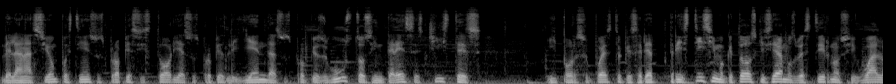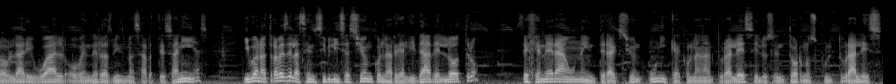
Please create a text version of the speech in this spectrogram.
de la nación pues tiene sus propias historias, sus propias leyendas, sus propios gustos, intereses, chistes, y por supuesto que sería tristísimo que todos quisiéramos vestirnos igual o hablar igual o vender las mismas artesanías. Y bueno, a través de la sensibilización con la realidad del otro, se genera una interacción única con la naturaleza y los entornos culturales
